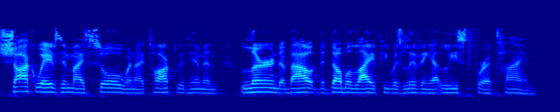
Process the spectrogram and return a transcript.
shockwaves in my soul when I talked with him and learned about the double life he was living, at least for a time.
